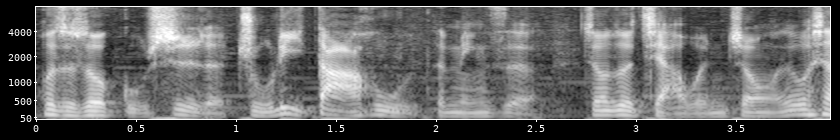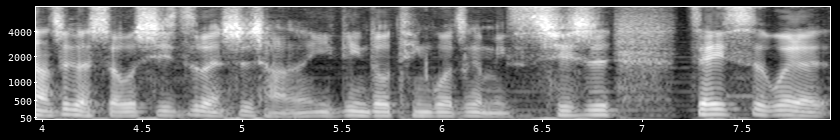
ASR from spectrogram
或者说股市的主力大户的名字。叫做贾文忠，我想这个熟悉资本市场的人一定都听过这个名字。其实这一次为了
